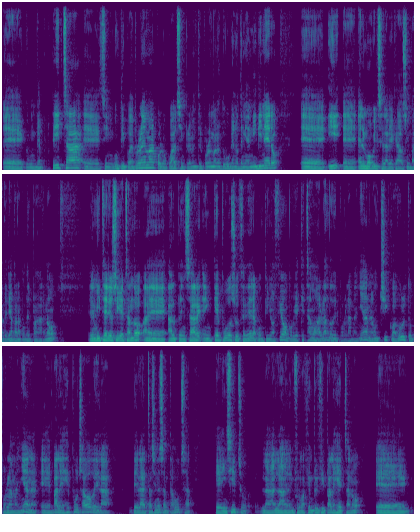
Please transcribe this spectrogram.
eh, un deportista, eh, sin ningún tipo de problema, con lo cual simplemente el problema que tuvo que no tenía ni dinero eh, y el móvil se le había quedado sin batería para poder pagar, ¿no? El misterio sigue estando eh, al pensar en qué pudo suceder a continuación, porque es que estamos hablando de por la mañana, un chico adulto por la mañana, eh, vale, es expulsado de la, de la estación de Santa Justa, que insisto, la, información principal es esta, ¿no? Eh,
